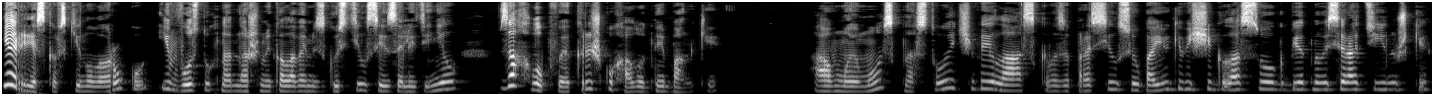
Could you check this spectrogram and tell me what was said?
Я резко вскинула руку, и воздух над нашими головами сгустился и заледенел, захлопывая крышку холодной банки. А в мой мозг настойчиво и ласково запросился убаюгивающий голосок бедного сиротинушки.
